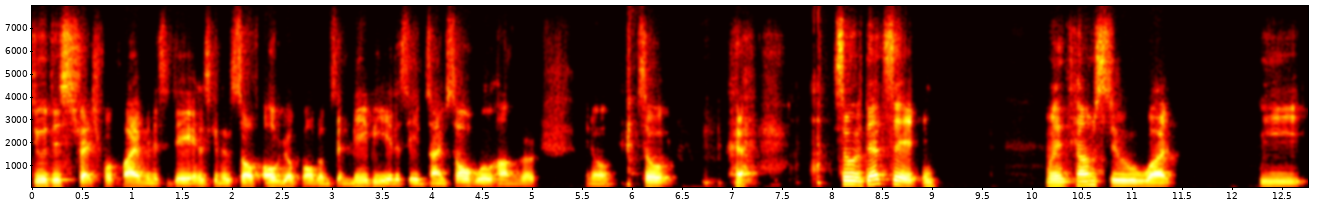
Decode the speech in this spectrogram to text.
do this stretch for five minutes a day and it's going to solve all your problems and maybe at the same time solve world hunger, you know. So, so that's it. When it comes to what we,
